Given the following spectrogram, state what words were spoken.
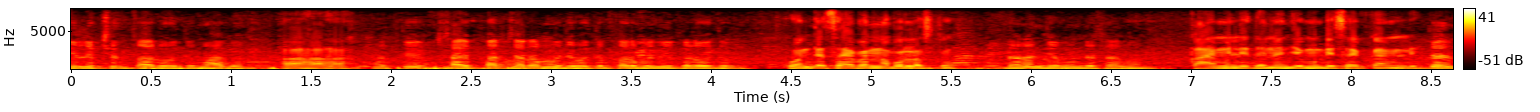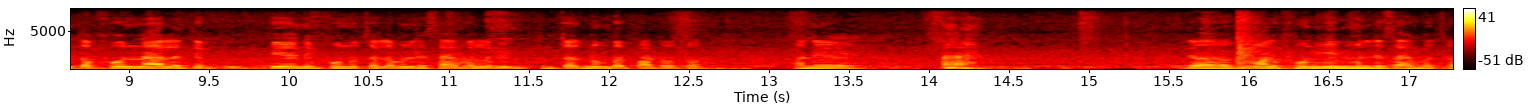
इलेक्शन चालू होते मागं. हा हा हा. मग ते साहेब प्रचारामध्ये होते परभणीकडे होते. कोणत्या साहेबांना बोललास तू? धनंजय मुंडे साहेबांना. काय म्हणले? धनंजय मुंडे साहेब काय म्हणले? त्यांचा फोन नाही आला ते पी एने फोन उचलला म्हणले साहेबाला मी तुमचा नंबर पाठवतो. आणि तुम्हाला फोन येईन म्हणले साहेबाचा.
